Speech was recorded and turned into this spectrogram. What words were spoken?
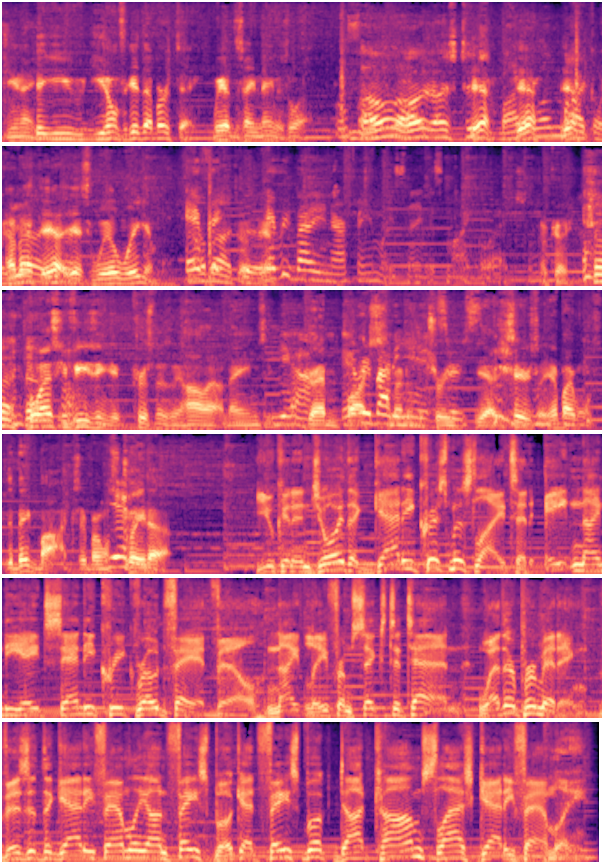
June 8th. You, you don't forget that birthday. We have the same name as well. Oh, that's just Yeah, Michael yeah, and yeah. Michael. How about yeah, that? yeah. It's Will William. every, about that? everybody in our family's name is Michael. Actually. Okay. well, that's confusing at Christmas and holler out names and Yeah, grabbing boxes under the tree. answers. Yeah, seriously. Everybody wants the big box. Everybody wants Yeah. straight up. You can enjoy the Gaddy Christmas lights at 898 Sandy Creek Road, Fayetteville, nightly from 6 to 10. Weather permitting. Visit the Gaddy family on Facebook at facebook.com slash Gaddy family.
